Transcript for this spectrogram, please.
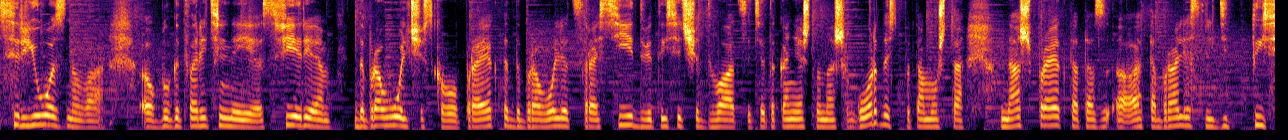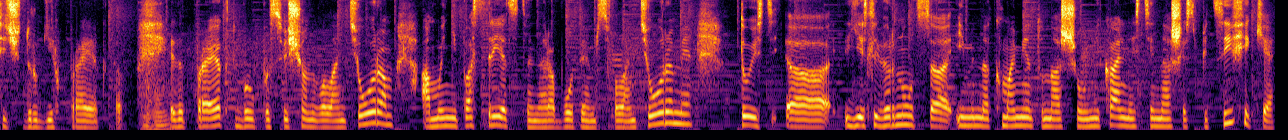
серьезного в благотворительной сфере добровольческого проекта «Доброволец «Молодец России 2020». Это, конечно, наша гордость, потому что наш проект отобрали среди тысяч других проектов. Угу. Этот проект был посвящен волонтерам, а мы непосредственно работаем с волонтерами, то есть, э, если вернуться именно к моменту нашей уникальности, нашей специфики,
